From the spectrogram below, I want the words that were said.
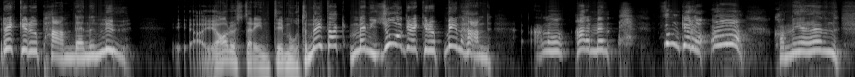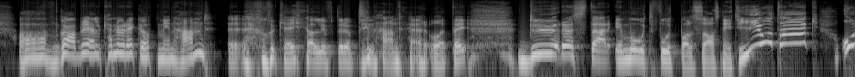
räcker upp handen nu. Jag, jag röstar inte emot. Nej tack, men jag räcker upp min hand. Hallå, armen. Funkar då! Ah, kom igen! Ah, Gabriel, kan du räcka upp min hand? Eh, Okej, okay, jag lyfter upp din hand här åt dig. Du röstar emot fotbollsavsnitt. Ja tack! Och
